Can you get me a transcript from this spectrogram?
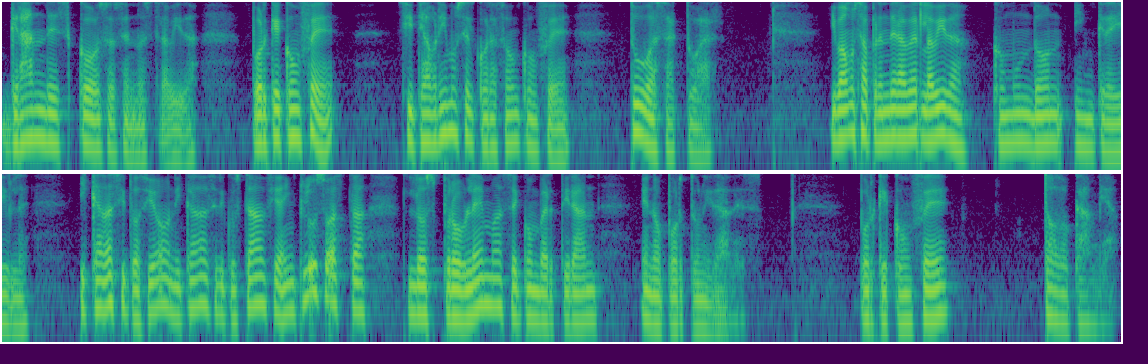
grandes cosas en nuestra vida. Porque con fe, si te abrimos el corazón con fe, tú vas a actuar. Y vamos a aprender a ver la vida como un don increíble. Y cada situación y cada circunstancia, incluso hasta los problemas se convertirán en oportunidades. Porque con fe todo cambia.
